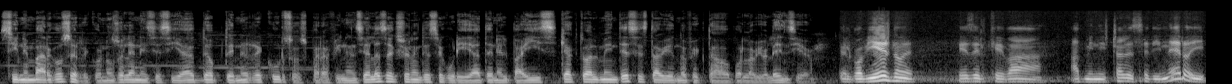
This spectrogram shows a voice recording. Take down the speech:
Sin embargo, se reconoce la necesidad de obtener recursos para financiar las acciones de seguridad en el país, que actualmente se está viendo afectado por la violencia. El gobierno es el que va a administrar ese dinero y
